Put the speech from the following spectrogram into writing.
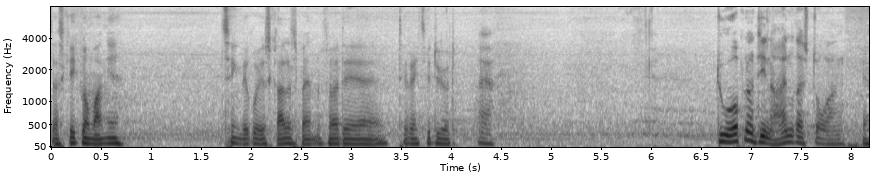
der skal ikke være mange ting, der ryger i skraldespanden, før det er, det er rigtig dyrt. Du åbner din egen restaurant. Ja.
